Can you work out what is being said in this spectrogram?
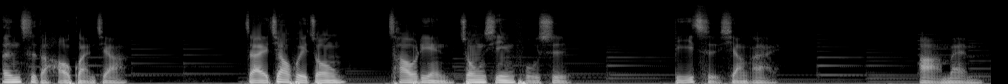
恩赐的好管家，在教会中操练忠心服饰，彼此相爱。阿门。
